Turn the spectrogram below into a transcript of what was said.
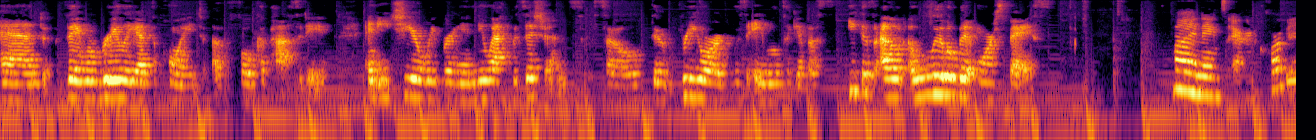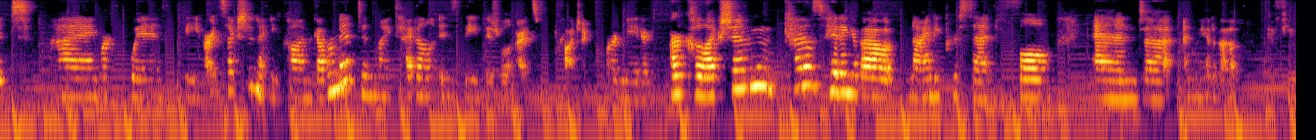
And they were really at the point of full capacity. And each year we bring in new acquisitions. So the reorg was able to give us, eke us out a little bit more space. My name's Erin Corbett. I work with the art section at Yukon Government and my title is the Visual Arts Project Coordinator. Our collection kind of is hitting about 90% full and, uh, and we had about a few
